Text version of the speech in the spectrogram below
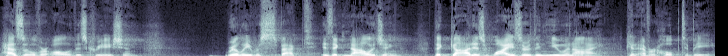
has over all of his creation. Really, respect is acknowledging that God is wiser than you and I can ever hope to be.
